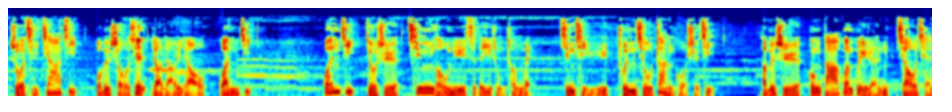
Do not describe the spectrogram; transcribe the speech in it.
说起家妓，我们首先要聊一聊官妓。官妓就是青楼女子的一种称谓，兴起于春秋战国时期。她们是供达官贵人消遣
